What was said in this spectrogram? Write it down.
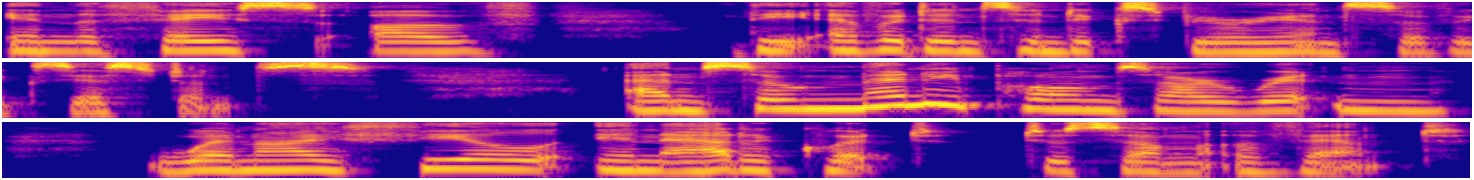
in the face of the evidence and experience of existence. And so many poems are written when I feel inadequate to some event.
